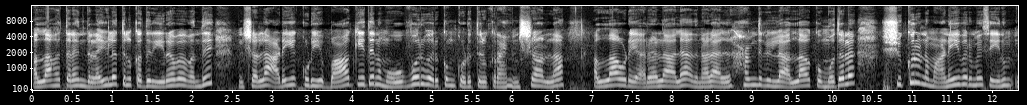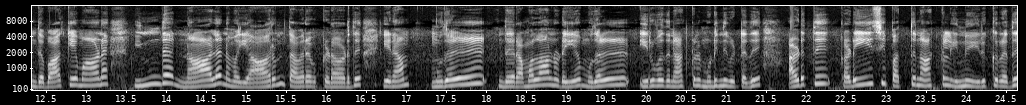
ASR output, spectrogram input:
அல்லாஹத்தில் இந்த லைலத்துல் கதிர் இரவை வந்து இன்ஷால்லா அடையக்கூடிய பாக்கியத்தை நம்ம ஒவ்வொருவருக்கும் கொடுத்துருக்குறான் இன்ஷா அல்லா அல்லாவுடைய அருளால் அதனால் அல்ஹம்துலில்லா அல்லாவுக்கு முதல்ல சுக்குரு நம்ம அனைவருமே செய்யணும். இந்த பாக்கியமான இந்த நாளை நம்ம யாரும் தவற விடாது ஏன்னா முதல் இந்த ரமலானுடைய முதல் இருபது நாட்கள் முடிந்து விட்டது அடுத்து கடைசி பத்து நாட்கள் இன்னும் இருக்கிறது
